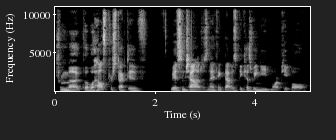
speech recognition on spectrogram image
From a global health perspective, we had some challenges. And I think that was because we need more people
